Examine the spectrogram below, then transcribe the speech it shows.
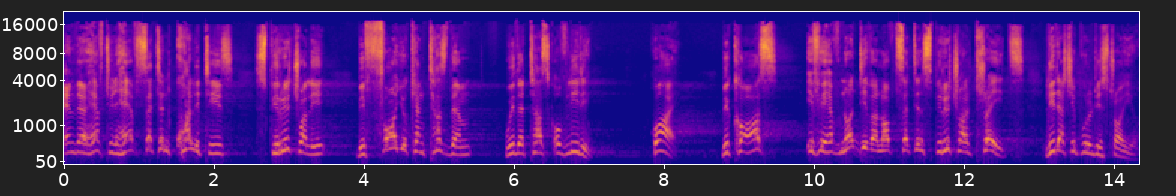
and they have to have certain qualities spiritually before you can task them with the task of leading. Why? Because if you have not developed certain spiritual traits, leadership will destroy you.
